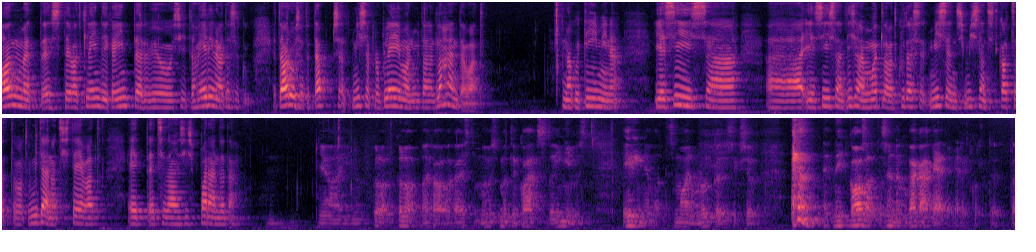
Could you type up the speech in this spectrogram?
andmetest, teevad kliendiga intervjuusid, noh, erinevad asjad, et aru saada täpselt, mis see probleem on, mida nad lahendavad nagu tiimina ja siis äh, äh, ja siis nad ise mõtlevad, kuidas, mis on mis nad siis katsetavad või mida nad siis teevad, et, et seda siis parandada. Ja ei noh, kõlab, kõlab väga-väga hästi, ma just mõtlen kaheksasada inimest erinevates maailma nurkades, eks ju et neid kaasata, see on nagu väga äge tegelikult, et,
